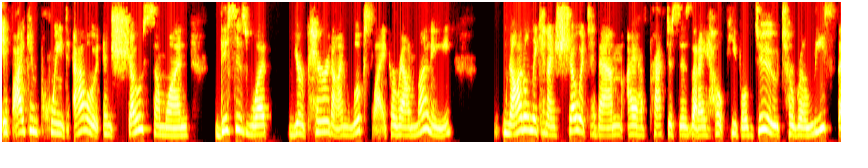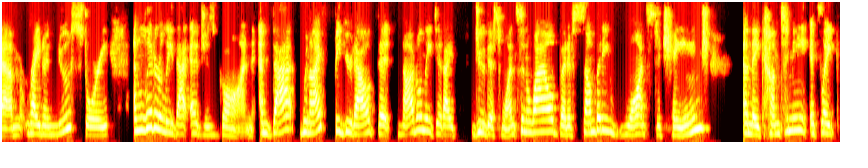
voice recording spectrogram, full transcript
if I can point out and show someone this is what your paradigm looks like around money, not only can I show it to them, I have practices that I help people do to release them, write a new story, and literally that edge is gone. And that, when I figured out that not only did I do this once in a while, but if somebody wants to change and they come to me, it's like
